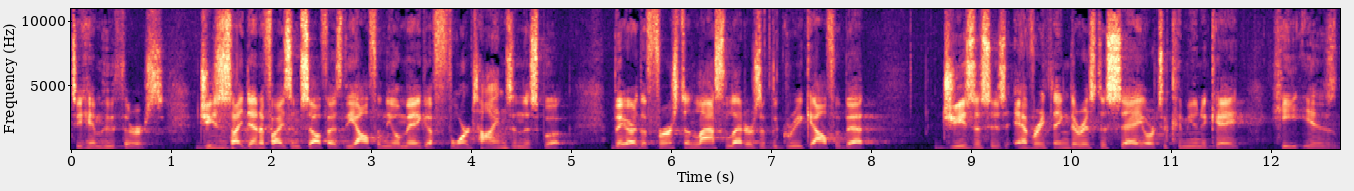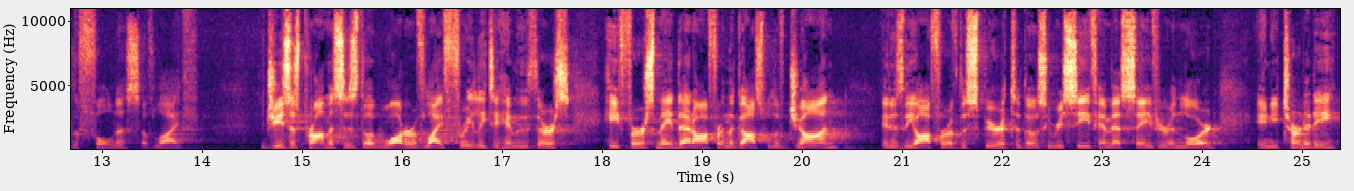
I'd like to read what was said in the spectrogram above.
to him who thirsts. Jesus identifies himself as the Alpha and the Omega four times in this book. They are the first and last letters of the Greek alphabet. Jesus is everything there is to say or to communicate. He is the fullness of life. Jesus promises the water of life freely to him who thirsts. He first made that offer in the Gospel of John. It is the offer of the Spirit to those who receive Him as Savior and Lord. In eternity,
